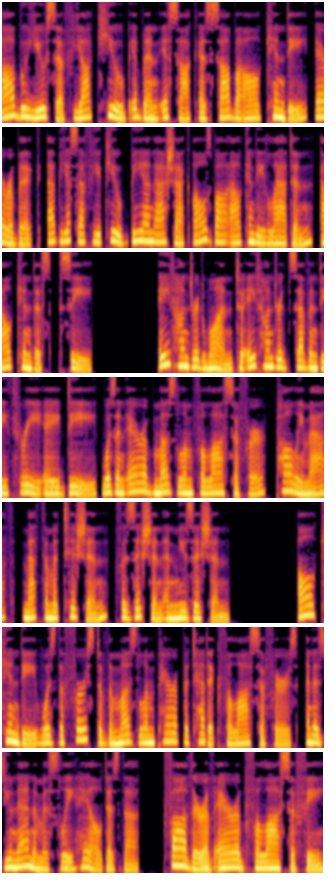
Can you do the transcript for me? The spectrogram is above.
Abu Yusuf Yaqub ibn Ishaq as Saba al-Kindi, Arabic, Abyasef Yaqub bin Ashak Alsba al-Kindi Latin, al-Kindis, c. 801–873 AD was an Arab Muslim philosopher, polymath, mathematician, physician and musician. Al-Kindi was the first of the Muslim peripatetic philosophers, and is unanimously hailed as the «father of Arab philosophy»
